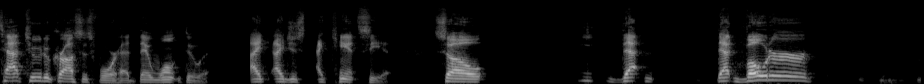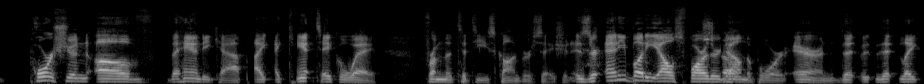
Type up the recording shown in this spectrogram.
tattooed across his forehead. They won't do it. I I just I can't see it. So that that voter portion of the handicap, I, I can't take away from the Tatis conversation. Is there anybody else farther So- down the board, Erin, that that like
